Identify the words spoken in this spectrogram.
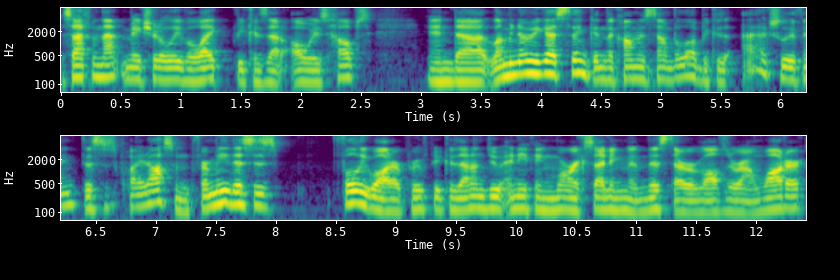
Aside from that, make sure to leave a like because that always helps. And uh, let me know what you guys think in the comments down below because I actually think this is quite awesome. For me, this is fully waterproof because I don't do anything more exciting than this that revolves around water.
